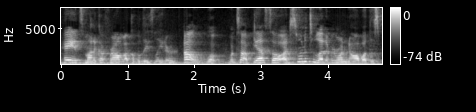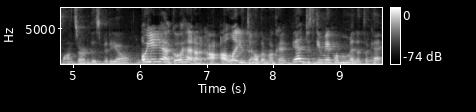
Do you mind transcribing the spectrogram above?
Hey, it's Monika from A Couple Days Later. Oh, what, what's up? Yeah, so I just wanted to let everyone know about the sponsor of this video. Oh yeah, yeah, go ahead. I, I'll let you tell them, okay? Yeah, just give me a couple minutes, okay?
